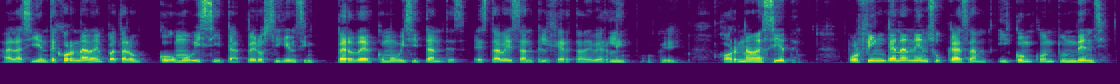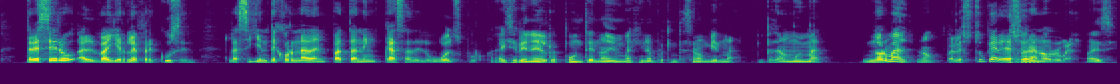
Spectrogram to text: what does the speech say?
A la siguiente jornada empataron como visita, pero siguen sin perder como visitantes, esta vez ante el Hertha de Berlín. Ok. Jornada 7. Por fin ganan en su casa y con contundencia. 3-0 al Bayer Leverkusen. La siguiente jornada empatan en casa del Wolfsburg. Ahí se viene el repunte, ¿no? Me imagino porque empezaron bien mal. Empezaron muy mal. Normal, ¿no? Para el Stuttgart eso era normal. Sí.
